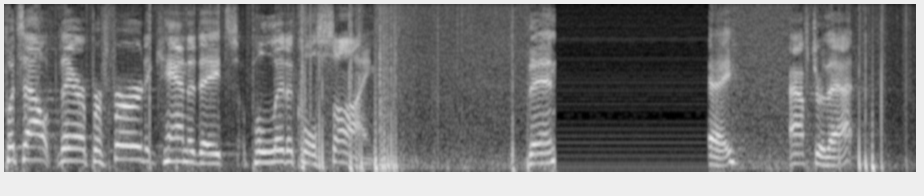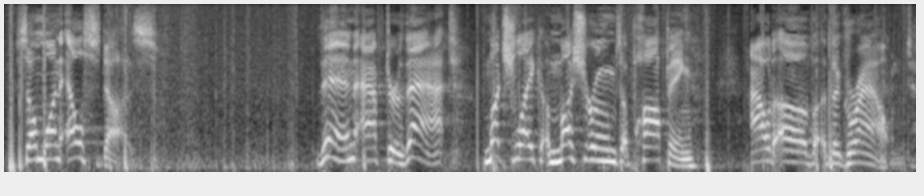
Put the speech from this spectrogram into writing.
puts out their preferred candidate's political sign. Then, after that, someone else does. Then, after that, much like mushrooms popping out of the ground,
